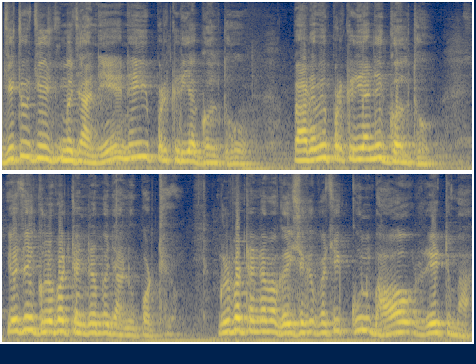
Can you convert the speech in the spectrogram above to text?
जिटु जिटमा जाने नै प्रक्रिया गल्त हो। प्रारम्भिक प्रक्रिया नै गल्त हो। यो चाहिँ ग्लोबल टेन्डरमा जानु पर्थ्यो। ग्लोबल टेन्डरमा गइसकेपछि कुन भाव रेटमा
